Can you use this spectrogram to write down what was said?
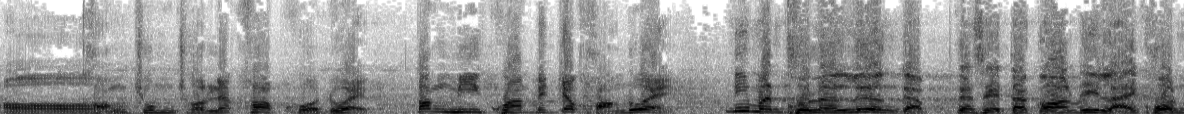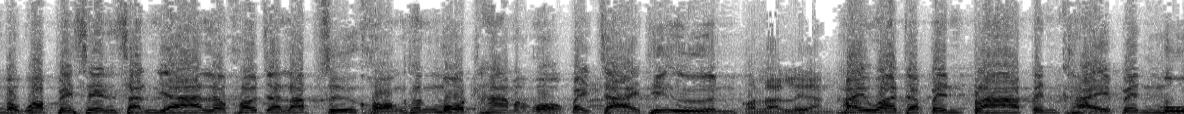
โอ้ของชุมชนและครอบครัวด้วย ต้องมีความเป็นเจ้าของด้วย นี่มันคนละเรื่องกับเกษตรกรที่หลายคนบอกว่าไปเซ็นสัญญาแล้วเขาจะรับซื้อของทั้งหมดห้ามเอาออกไปจ่ายที่อื่นคนละเรื่องครัไม่ว่าจะเป็นปลาเป็นไข่เป็นหมู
